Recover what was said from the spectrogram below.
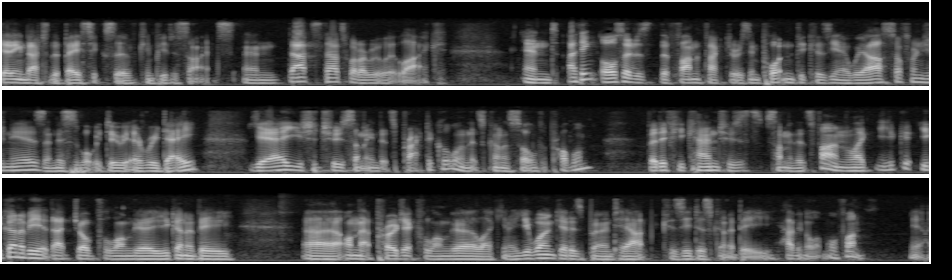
getting back to the basics of computer science, and that's that's what I really like. And I think also just the fun factor is important because you know we are software engineers and this is what we do every day. Yeah, you should choose something that's practical and it's going to solve the problem. But if you can choose something that's fun, like you, are going to be at that job for longer, you're going to be uh, on that project for longer. Like you know you won't get as burnt out because you're just going to be having a lot more fun. Yeah.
